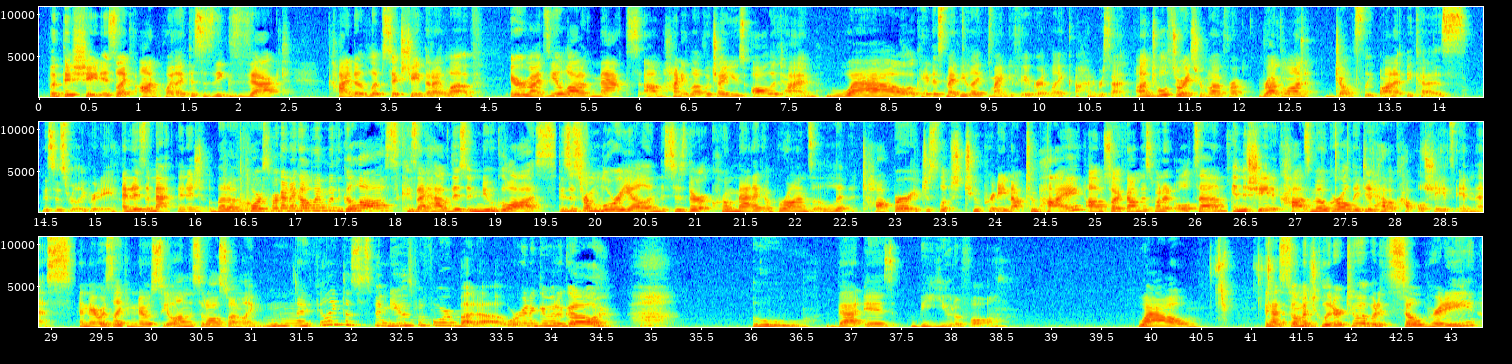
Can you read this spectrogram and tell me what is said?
But this shade is like on point. Like this is the exact kind of lipstick shade that I love. It reminds me a lot of MAC's um, Honey Love, which I use all the time. Wow. Okay, this might be like my new favorite, like 100%. Untold Stories from Love Revlon. Don't sleep on it because this is really pretty. And it is a matte finish, but of course we're gonna go in with gloss because I have this new gloss. This is from L'Oreal and this is their Chromatic Bronze Lip Topper. It just looks too pretty not to buy. Um, so I found this one at Ulta in the shade Cosmo Girl. They did have a couple shades in this. And there was like no seal on this at all, so I'm like, mm, I feel like this has been used before, but uh, we're gonna give it a go. Ooh, that is beautiful. Wow. It has so much glitter to it, but it's so pretty.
